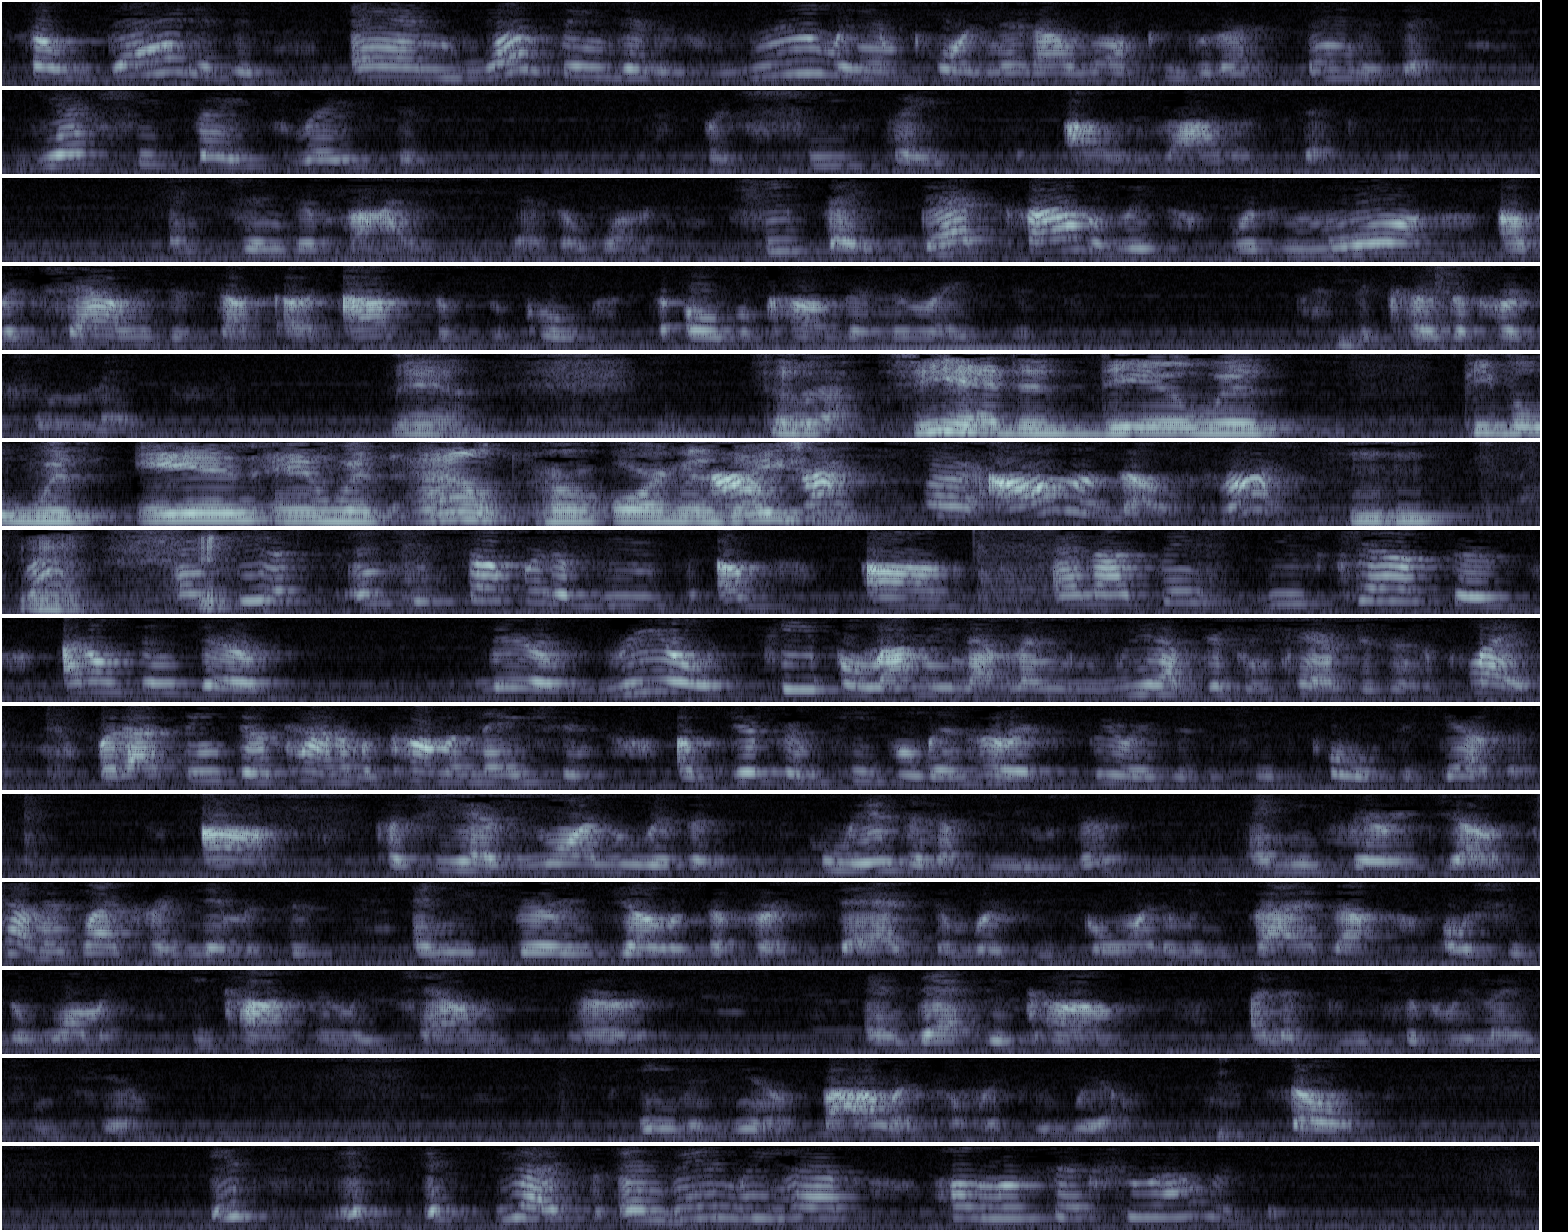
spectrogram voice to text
So that is it. And one thing that is really important that I want people to understand is that, yes, she faced racism, but she faced a lot of sexism and gender bias as a woman. She faced, that probably was more of a challenge or something, an obstacle to overcome than the racism because of her teammates. Yeah. So yes. she had to deal with people within and without her organization. And all of those, right? Mm-hmm. Right. Yeah. And she has, and she suffered abuse of, um, and I think these characters, I don't think they're they're real people. I mean, I mean, we have different characters in the play, but I think they're kind of a combination of different people in her experiences that she's pulled together. Because um, she has one who is a who is an abuser, and he's very jealous, kind of like her nemesis and he's very jealous of her stats and where she's going. And when he finds out, oh, she's a woman, he constantly challenges her, and that becomes an abusive relationship. even you know volatile, if you will. So it's it's it's yeah, it's, and then we have homosexuality.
